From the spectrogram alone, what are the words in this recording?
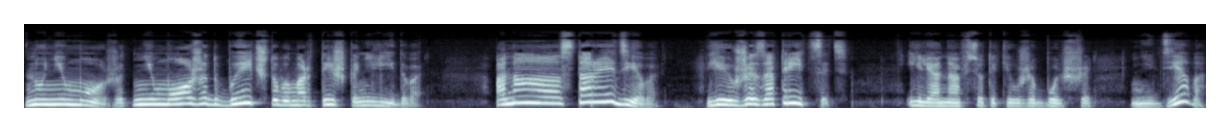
Ну не может, не может быть, чтобы мартышка не Лидова. Она старая дева, ей уже за тридцать. Или она все-таки уже больше не дева?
